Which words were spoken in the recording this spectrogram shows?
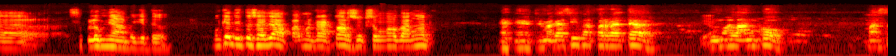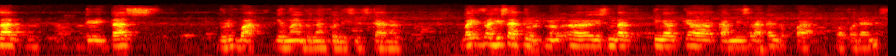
uh, sebelumnya begitu. Mungkin itu saja Pak Moderator, sukses semua banget. Terima kasih Pak Parwata. Ya. Rumah Langko, fasad utilitas berubah gimana dengan kondisi sekarang. Baik lagi satu, uh, sebentar tinggal uh, kami serahkan ke Pak Bapak Danis.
